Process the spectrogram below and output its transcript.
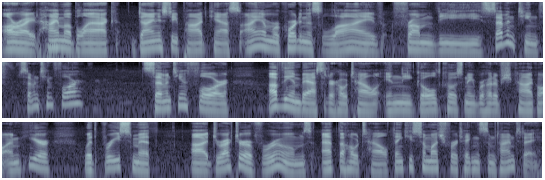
All right, Jaime Black, Dynasty Podcasts. I am recording this live from the 17th, 17th floor? 17th floor of the Ambassador Hotel in the Gold Coast neighborhood of Chicago. I'm here with Bre Smith, uh, Director of Rooms at the hotel. Thank you so much for taking some time today.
